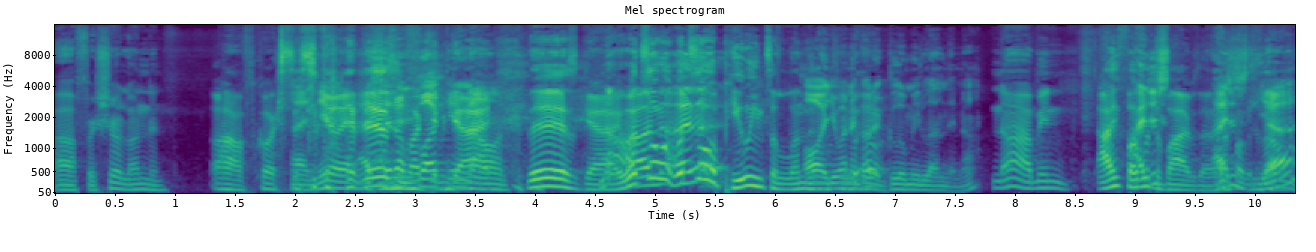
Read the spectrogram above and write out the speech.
Uh, for sure, London. Oh, of course. I this knew guy- it. I this should have fucking fucking guy. known. This guy. No, what's so, no, what's so appealing to London? Oh, you want to to go to gloomy London, huh? No, I mean, I fuck I with just- the vibe though. I fuck just with the yeah.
